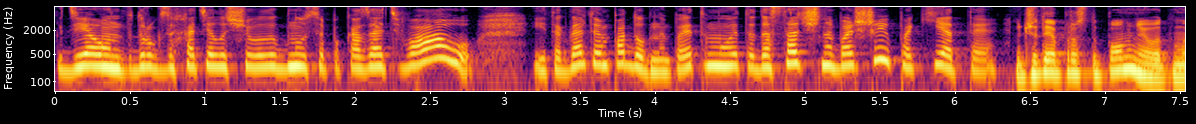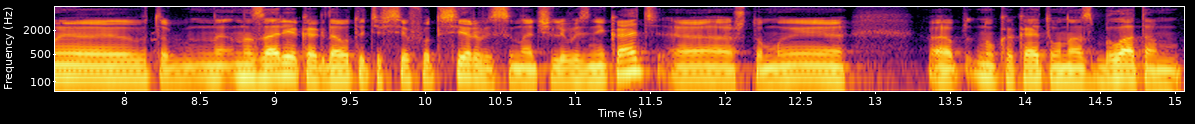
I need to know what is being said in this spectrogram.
где он вдруг захотел еще улыбнуться, показать вау и так далее и тому подобное. Поэтому это достаточно большие пакеты. Ну, что-то я просто помню, вот мы на, заре, когда вот эти все фотосервисы начали возникать, э, что мы ну, какая-то у нас была там,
